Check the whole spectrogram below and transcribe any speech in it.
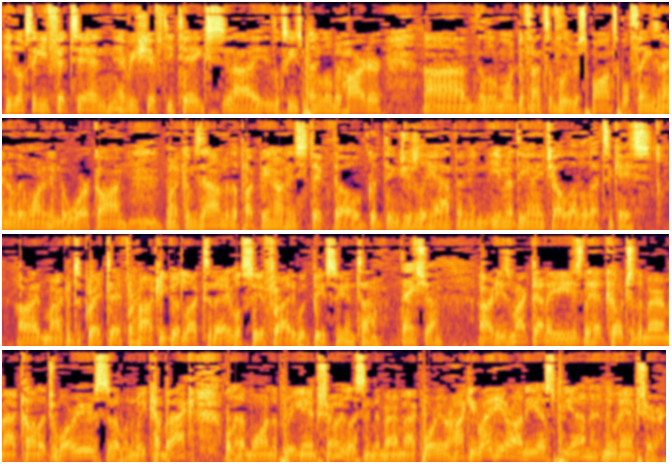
he looks like he fits in every shift he takes. Uh, he looks like he's playing a little bit harder, uh, a little more defensively responsible things that I know they wanted him to work on. Mm-hmm. When it comes down to the puck being on his stick, though, good things usually happen, and even at the NHL level, that's the case. All right, Mark, it's a great day for hockey. Good luck today. We'll see you Friday with BC in town. Thanks, John. All right, he's Mark Dennehy. He's the head coach of the Merrimack College Warriors. Uh, when we come back, we'll have more on the pregame show. You're listening to Merrimack Warrior Hockey right here on ESPN, New Hampshire.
